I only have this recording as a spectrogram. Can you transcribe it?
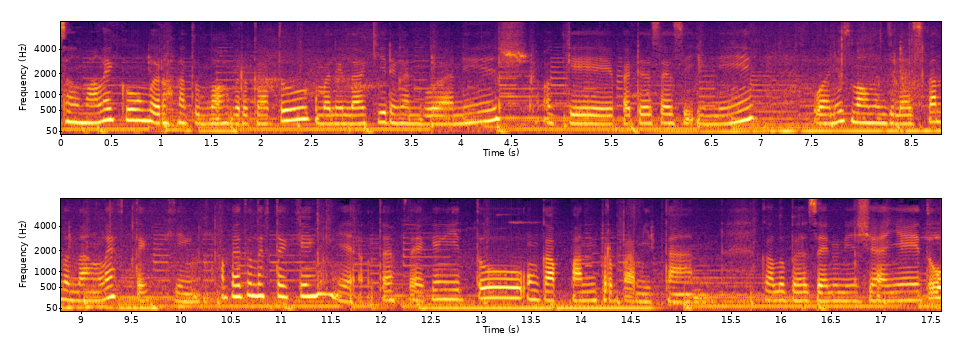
Assalamualaikum warahmatullahi wabarakatuh. Kembali lagi dengan Bu Anis Oke, pada sesi ini Bu Anis mau menjelaskan tentang left taking. Apa itu left taking? Ya, left taking itu ungkapan berpamitan. Kalau bahasa Indonesia-nya itu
